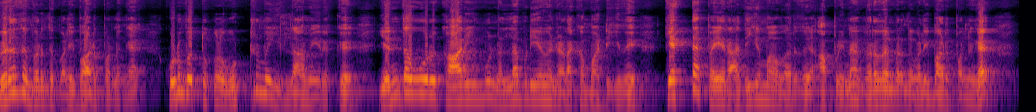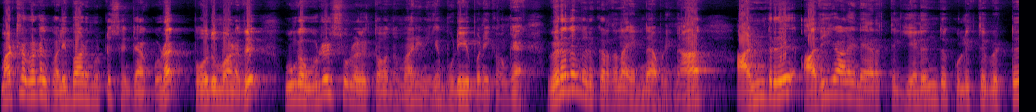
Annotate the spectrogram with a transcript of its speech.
விரதம் இருந்து வழிபாடு பண்ணுங்கள் குடும்பத்துக்குள்ள ஒற்றுமை இல்லாமல் இருக்குது எந்த ஒரு காரியமும் நல்லபடியாகவே நடக்க மாட்டேங்குது. கெட்ட பெயர் அதிகமாக வருது அப்படின்னா விரதம் இருந்து வழிபாடு பண்ணுங்கள் மற்றவர்கள் வழிபாடு மட்டும் செஞ்சால் கூட போதுமானது. உங்கள் உடல் சூழலுக்கு தகுந்த மாதிரி நீங்கள் முடிவு பண்ணிக்கோங்க. விரதம் இருக்கிறதுனா என்ன அப்படின்னா அன்று அதிகாலை நேரத்தில் எழுந்து குளித்துவிட்டு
